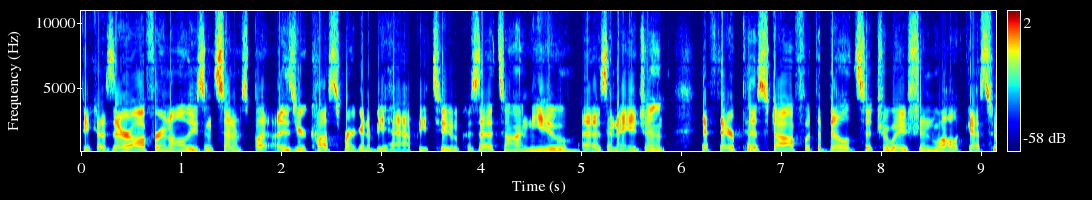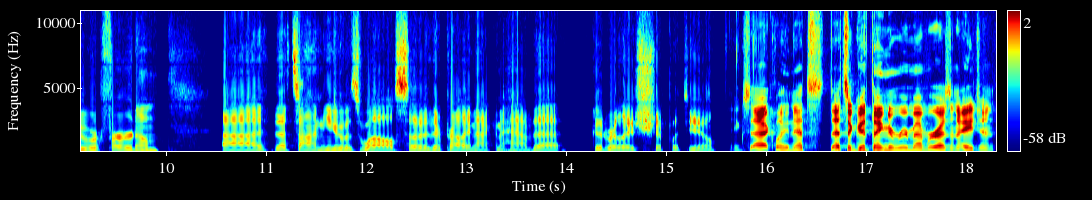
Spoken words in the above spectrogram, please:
because they're offering all these incentives but is your customer going to be happy too? Because that's on you as an agent. If they're pissed off with the build situation well guess who referred them uh, that's on you as well. So they're probably not going to have that good relationship with you. Exactly and that's that's a good thing to remember as an agent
